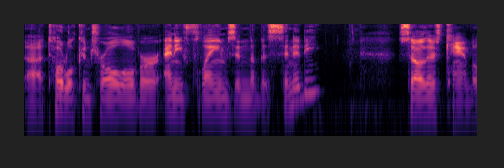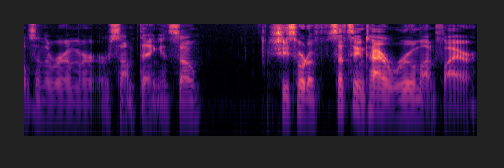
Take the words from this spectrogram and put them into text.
uh, total control over any flames in the vicinity. So there's candles in the room or, or something, and so she sort of sets the entire room on fire,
